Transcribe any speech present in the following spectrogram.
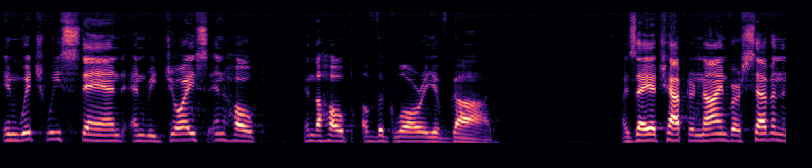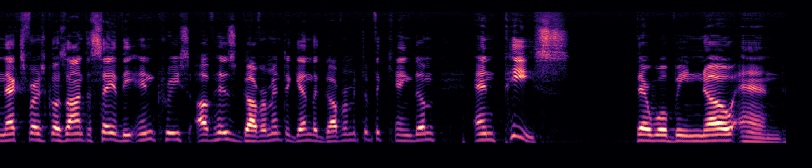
in which we stand and rejoice in hope in the hope of the glory of God. Isaiah chapter 9, verse 7, the next verse goes on to say, The increase of his government, again, the government of the kingdom, and peace, there will be no end.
